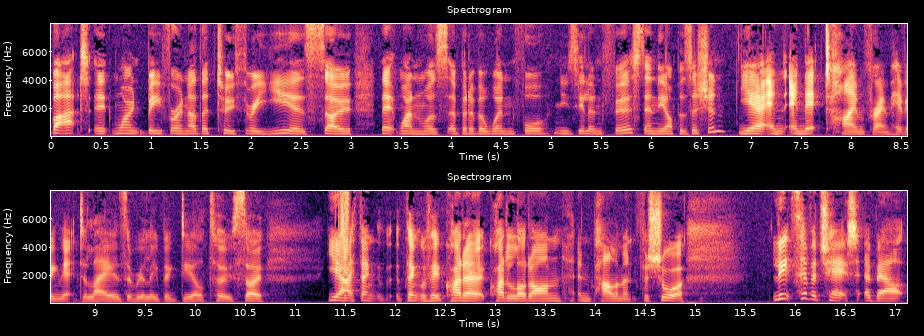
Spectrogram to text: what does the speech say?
but it won't be for another two, three years. So that one was a bit of a win for New Zealand First and the opposition. Yeah, and, and that time frame, having that delay is a really big deal too. So yeah, I think think we've had quite a quite a lot on in Parliament for sure. Let's have a chat about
